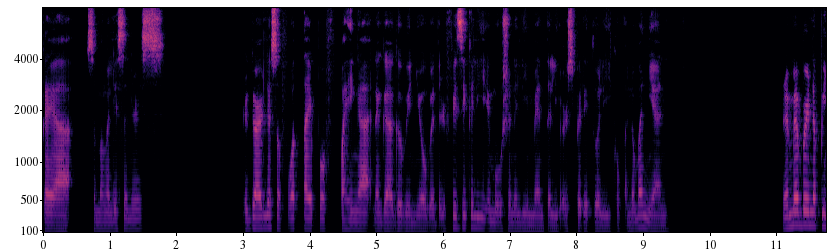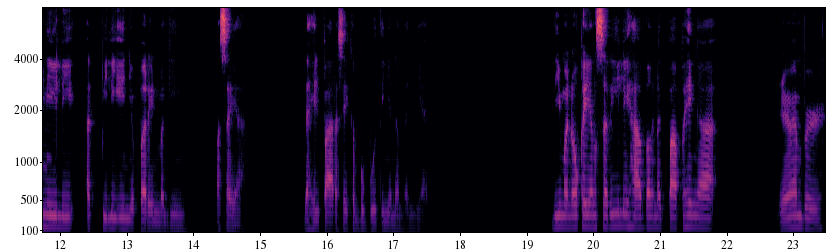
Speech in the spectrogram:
Kaya sa mga listeners, regardless of what type of pahinga na gagawin nyo, whether physically, emotionally, mentally, or spiritually, kung ano man yan, remember na pinili at piliin nyo pa rin maging masaya. Dahil para sa ikabubuti nyo naman yan. Di man okay ang sarili habang nagpapahinga, remember,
